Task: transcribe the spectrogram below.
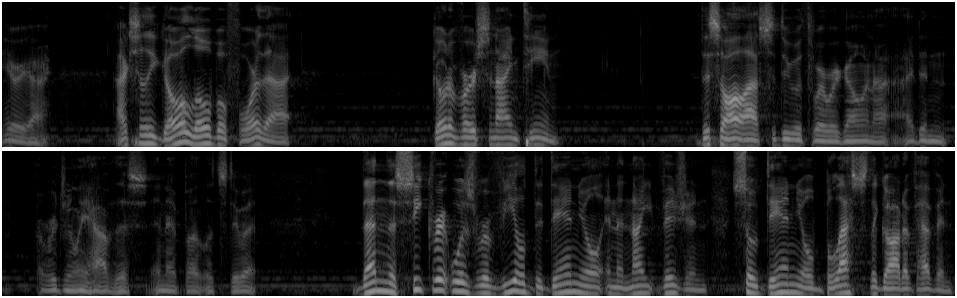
here we are. Actually, go a little before that. Go to verse 19. This all has to do with where we're going. I, I didn't originally have this in it, but let's do it. Then the secret was revealed to Daniel in a night vision. So Daniel blessed the God of heaven.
